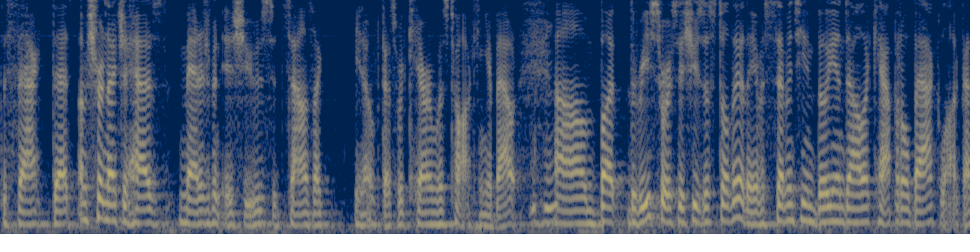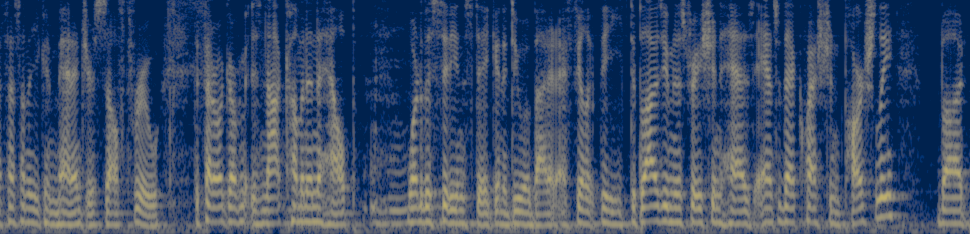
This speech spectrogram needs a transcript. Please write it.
the fact that I'm sure NYCHA has management issues. It sounds like, you know, that's what Karen was talking about. Um, but the resource issues are still there. They have a $17 billion capital backlog. That's not something you can manage yourself through. The federal government is not coming in to help. What are the city and state going to do about it? I feel like the de Blasio administration has answered that question partially, but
